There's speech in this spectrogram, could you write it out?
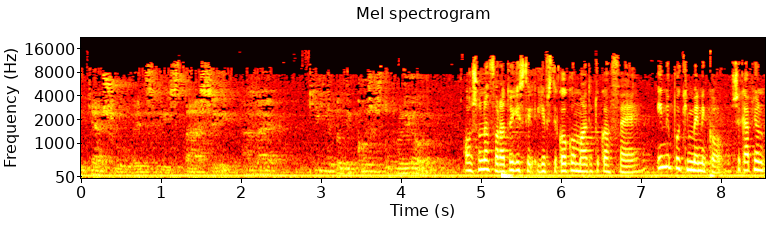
δικιά σου έτσι, στάση, αλλά και για το δικό σας το προϊόν. Όσον αφορά το γευστη- γευστικό κομμάτι του καφέ, είναι υποκειμενικό. Σε κάποιον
